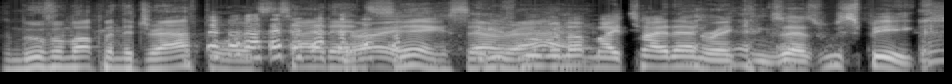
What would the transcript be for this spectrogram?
Move him up in the draft board. tight end right. six. All He's right. moving up my tight end rankings as we speak.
